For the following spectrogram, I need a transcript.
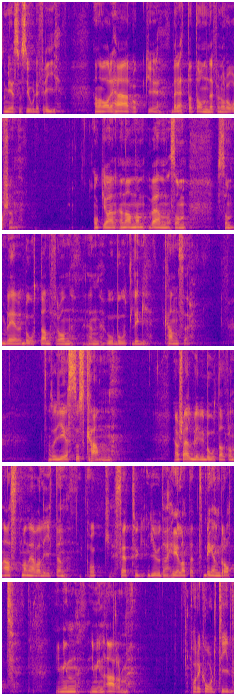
som Jesus gjorde fri. Han har varit här och eh, berättat om det för några år sedan. Och jag har en, annan vän som, som blev botad från en obotlig cancer. Alltså Jesus kan. Jag har själv blivit botad från astma när jag var liten och sett hur Gud har helat ett benbrott i min, i min arm på rekordtid.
